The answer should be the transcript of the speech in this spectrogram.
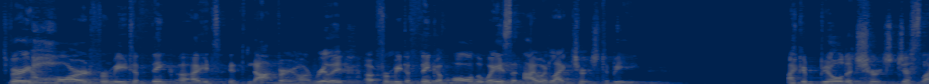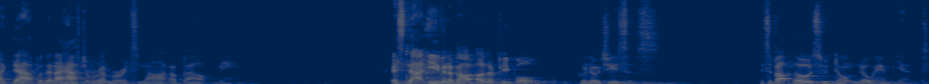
It's very hard for me to think, uh, it's, it's not very hard, really, uh, for me to think of all the ways that I would like church to be. I could build a church just like that, but then I have to remember it's not about me. It's not even about other people who know Jesus. It's about those who don't know him yet.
